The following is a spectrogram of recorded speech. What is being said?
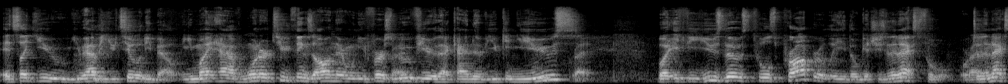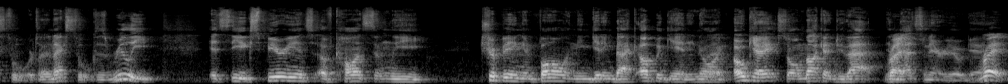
It's like you you have a utility belt. You might have one or two things on there when you first Right. move here that kind of you can use. right. But if you use those tools properly, they'll get you to the next tool, or to the next tool, or to the next tool. Because really, it's the experience of constantly tripping and falling and getting back up again and knowing, okay, so I'm not going to do that in Right. that scenario again. Right,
